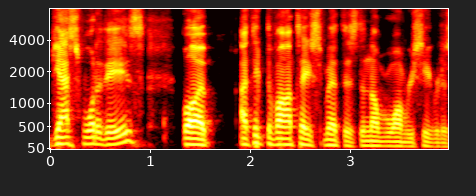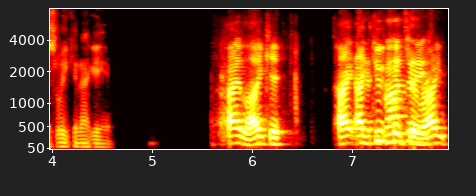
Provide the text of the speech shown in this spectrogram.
guess what it is, but I think DeVonta Smith is the number one receiver this week in that game. I like it. I, I do think you're right.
